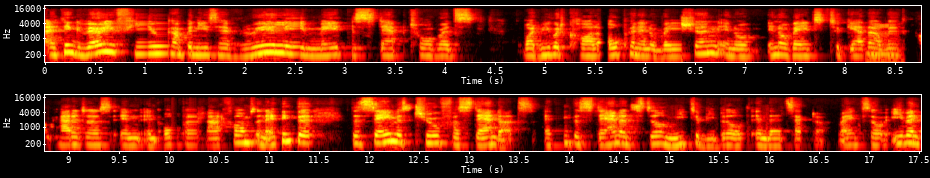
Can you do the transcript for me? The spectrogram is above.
i think very few companies have really made the step towards what we would call open innovation, inno- innovate together mm. with competitors in, in open platforms. And I think that the same is true for standards. I think the standards still need to be built in that sector, right? So even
